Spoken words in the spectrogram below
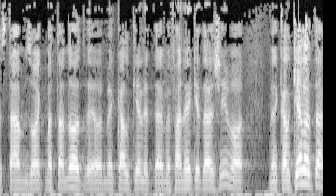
סתם זורק מתנות ומקלקל את, מפנק את האנשים, מקלקל אותם.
